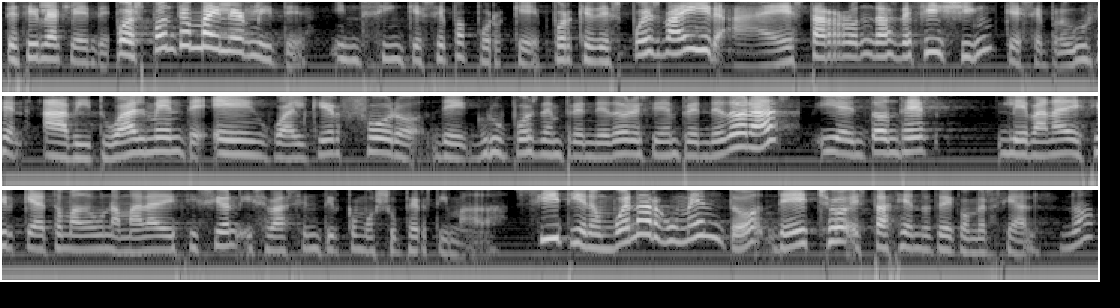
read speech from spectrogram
decirle al cliente, pues ponte un bailerlite, sin que sepa por qué. Porque después va a ir a estas rondas de phishing que se producen habitualmente en cualquier foro de grupos de emprendedores y de emprendedoras y entonces le van a decir que ha tomado una mala decisión y se va a sentir como súper timada. Si tiene un buen argumento, de hecho, está haciéndote comercial, ¿no?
